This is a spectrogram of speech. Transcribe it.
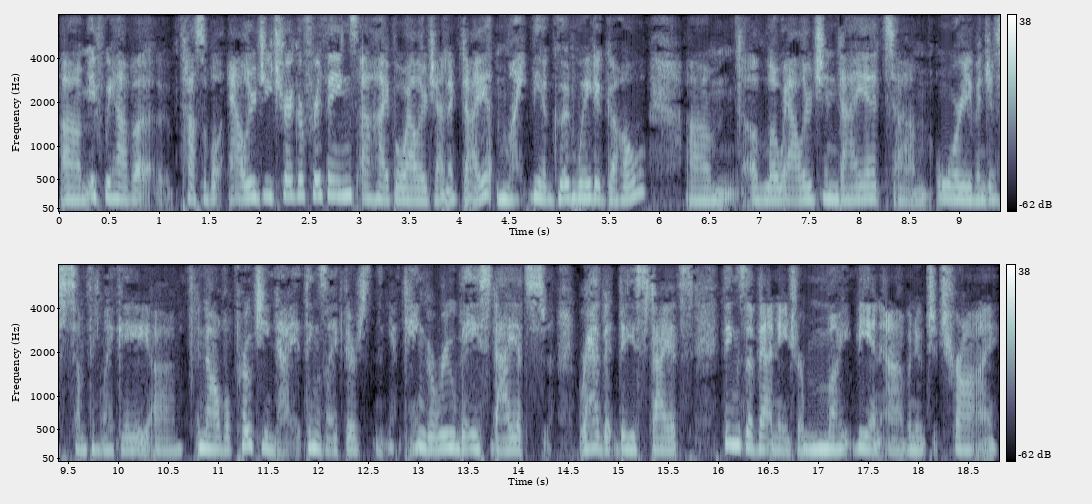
um, if we have a possible allergy trigger for things, a hypoallergenic diet might be a good way to go. Um, a low allergen diet, um, or even just something like a, uh, a novel protein diet. Things like there's kangaroo-based diets, rabbit-based diets, things of that nature might be an avenue to try.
